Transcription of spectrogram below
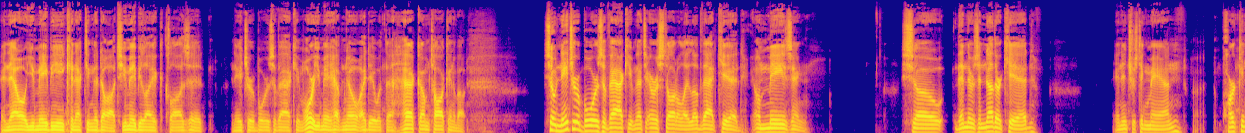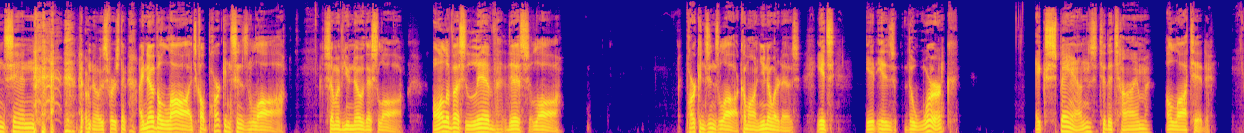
And now you may be connecting the dots. You may be like, closet, Nature abhors a vacuum, or you may have no idea what the heck I'm talking about. So, nature abhors a vacuum. That's Aristotle. I love that kid. Amazing. So, then there's another kid, an interesting man, Parkinson. I don't know his first name. I know the law. It's called Parkinson's Law. Some of you know this law. All of us live this law. Parkinson's law. Come on, you know what it is. It's it is the work expands to the time allotted.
